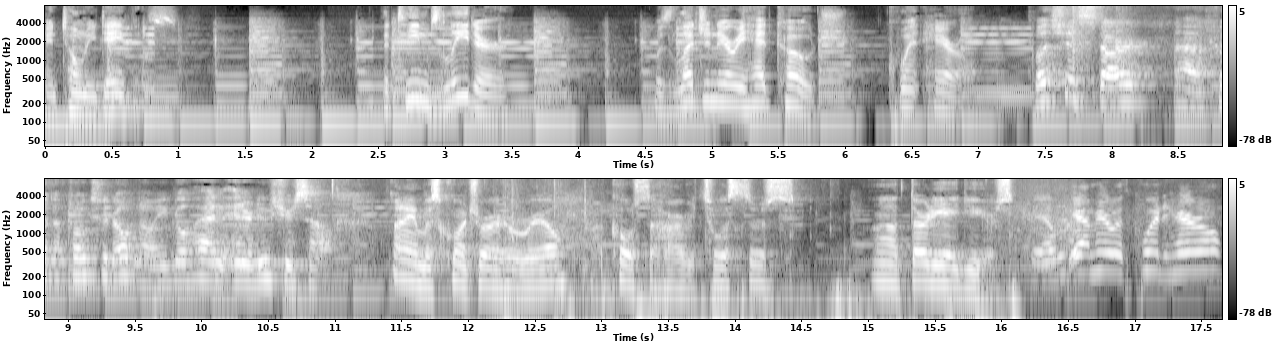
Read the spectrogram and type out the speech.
and Tony Davis. The team's leader was legendary head coach Quint Harrell. Let's just start. Uh, for the folks who don't know, you go ahead and introduce yourself. My name is Quintroy Harrell. I coach the Harvey Twisters. Uh, 38 years. Yeah, I'm here with Quint Harrell,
